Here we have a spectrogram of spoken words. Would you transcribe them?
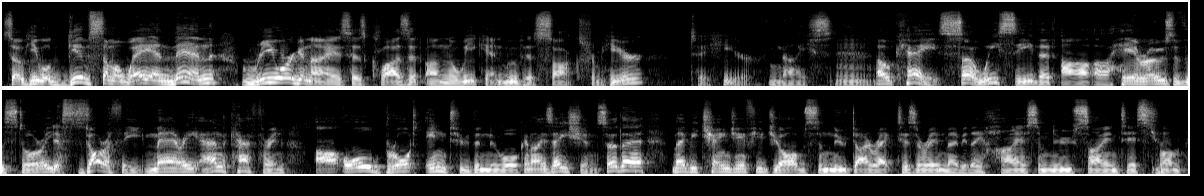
so he will give some away and then reorganize his closet on the weekend, move his socks from here to here. Nice. Mm. Okay, so we see that our, our heroes of the story, Yes. Dorothy, Mary, and Katherine, are all brought into the new organization. So they're maybe changing a few jobs, some new directors are in, maybe they hire some new scientists mm-hmm. from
